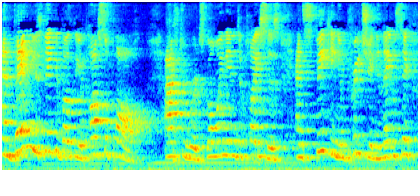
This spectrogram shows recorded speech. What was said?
And then you think about the Apostle Paul afterwards going into places and speaking and preaching, and they would say,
